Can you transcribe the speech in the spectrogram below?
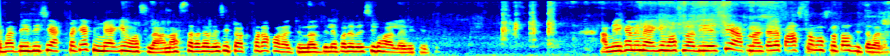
এবার দিয়ে দিচ্ছি এক প্যাকেট ম্যাগি মশলা। নাস্তাটাকে বেশি চটপটা করার জন্য দিলে পরে বেশি ভালো লাগে খেতে। আমি এখানে ম্যাগি মশলা দিয়েছি, আপনার চাইলে পাস্তা মশলাটাও দিতে পারেন।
